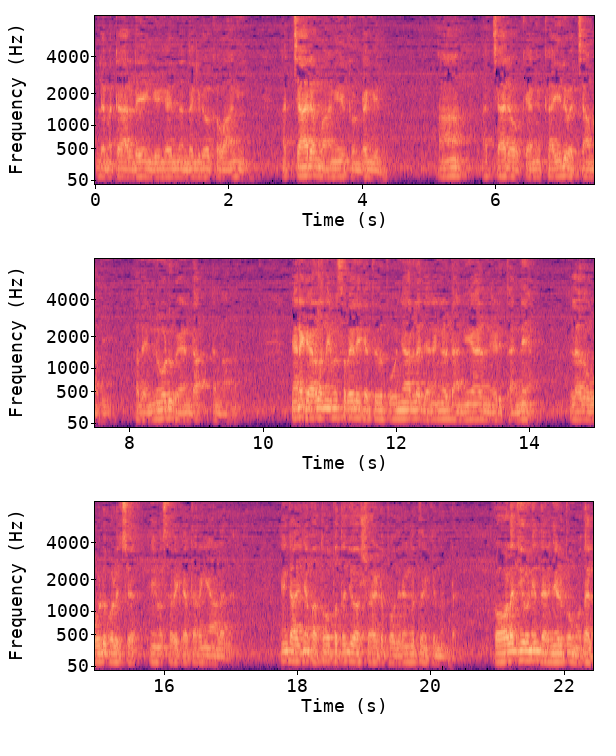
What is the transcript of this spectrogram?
അല്ലെ മറ്റാരുടെയും കയ്യിൽ നിന്ന് എന്തെങ്കിലുമൊക്കെ വാങ്ങി അച്ചാരം വാങ്ങിയിട്ടുണ്ടെങ്കിൽ ആ അച്ചാരമൊക്കെ അങ്ങ് കയ്യിൽ വെച്ചാൽ മതി. അത് എന്നോട് വേണ്ട എന്നാണ്. ഞാൻ കേരള നിയമസഭയിലേക്ക് എത്തിയത് പൂഞ്ഞാറിലെ ജനങ്ങളുടെ അംഗീകാരം നേടി തന്നെയാണ്. അല്ലാതെ ഓട് പൊളിച്ച് നിയമസഭയ്ക്കകത്ത് ഇറങ്ങിയ ആളല്ല. ഞാൻ കഴിഞ്ഞ പത്ത് മുപ്പത്തഞ്ച് വർഷമായിട്ട് പൊതുരംഗത്ത് നിൽക്കുന്നുണ്ട്. കോളേജ് യൂണിയൻ തെരഞ്ഞെടുപ്പ് മുതൽ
